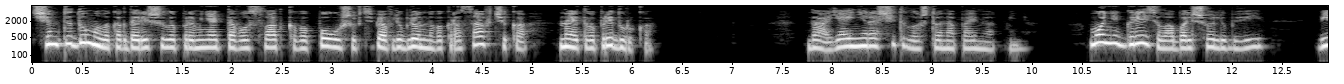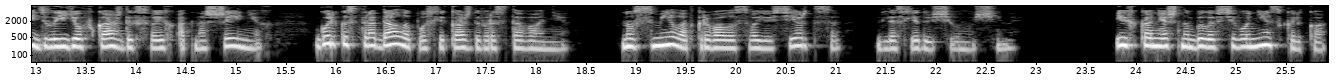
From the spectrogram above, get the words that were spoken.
Чем ты думала, когда решила променять того сладкого по уши в тебя влюбленного красавчика на этого придурка? Да, я и не рассчитывала, что она поймет меня. Моник грезила о большой любви, видела ее в каждых своих отношениях, горько страдала после каждого расставания, но смело открывала свое сердце для следующего мужчины. Их, конечно, было всего несколько,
